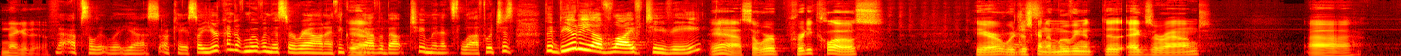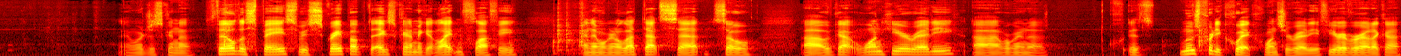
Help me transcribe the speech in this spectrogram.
negative. Absolutely, yes. Okay, so you're kind of moving this around. I think we have about two minutes left, which is the beauty of live TV. Yeah, so we're pretty close here. We're just kind of moving the eggs around. Uh, and we're just going to fill the space. We scrape up the eggs, kind of make it light and fluffy. And then we're going to let that set. So uh, we've got one here ready. Uh, we're going to, it moves pretty quick once you're ready. If you're ever at like a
